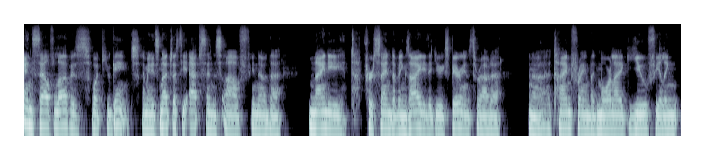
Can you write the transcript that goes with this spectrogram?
And self-love is what you gained. I mean, it's not just the absence of, you know, the 90% of anxiety that you experience throughout a, you know, a time frame, but more like you feeling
